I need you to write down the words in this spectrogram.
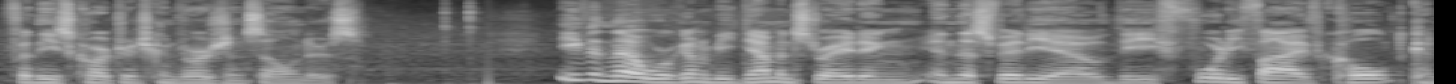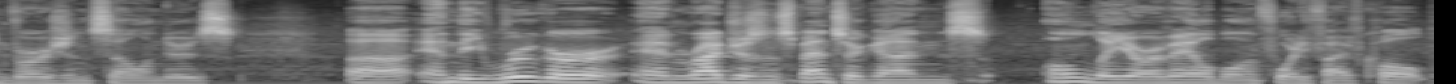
for these cartridge conversion cylinders. Even though we're going to be demonstrating in this video the 45 Colt conversion cylinders, uh, and the Ruger and Rogers and Spencer guns only are available in 45 Colt,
